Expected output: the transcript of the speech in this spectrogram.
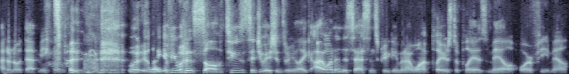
I don't know what that means, but uh-huh. what, like if you want to solve two situations where you're like, I want an Assassin's Creed game and I want players to play as male or female,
